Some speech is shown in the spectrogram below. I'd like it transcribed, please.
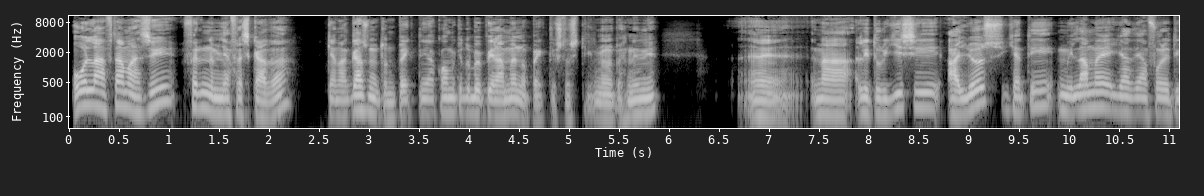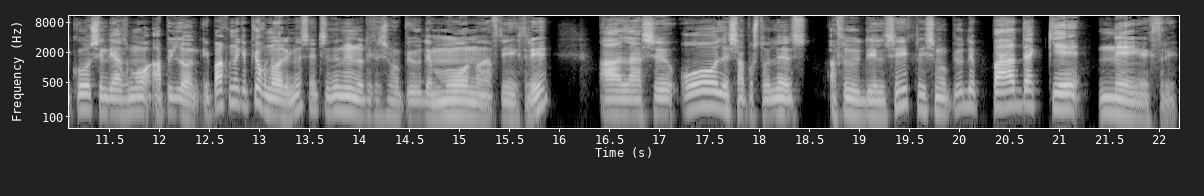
Όλα αυτά μαζί φέρνουν μια φρεσκάδα και αναγκάζουν τον παίκτη, ακόμη και τον πεπειραμένο παίκτη στο συγκεκριμένο παιχνίδι, ε, να λειτουργήσει αλλιώς γιατί μιλάμε για διαφορετικό συνδυασμό απειλών. Υπάρχουν και πιο γνώριμες, έτσι δεν είναι ότι χρησιμοποιούνται μόνο αυτοί οι εχθροί, αλλά σε όλες τις αποστολές αυτού του DLC χρησιμοποιούνται πάντα και νέοι εχθροί.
